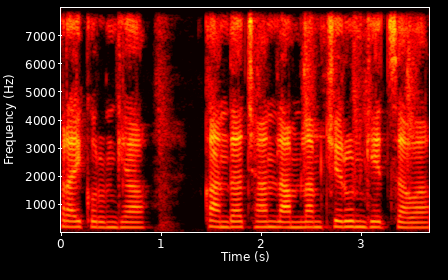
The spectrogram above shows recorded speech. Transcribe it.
फ्राय करून घ्या. कांदा छान लांब लांब चिरून घेत जावा.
